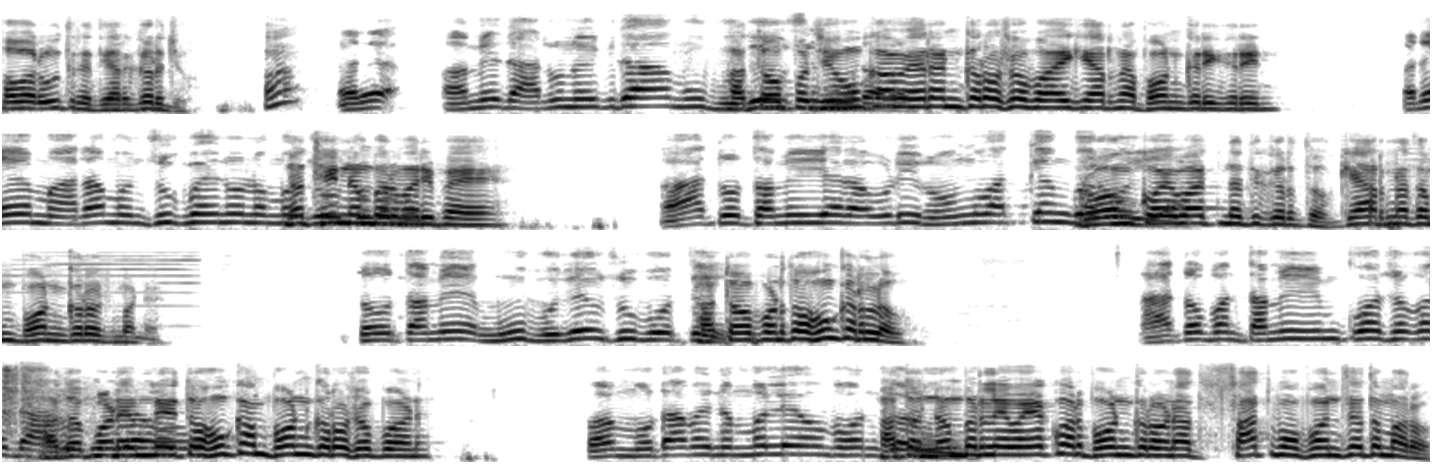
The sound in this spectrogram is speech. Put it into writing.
હવાર ઉતરે ત્યારે કરજો. હા? અરે અમે દારૂ નહીં પીધા હું હા તો પછી હું કામ હેરાન કરો છો ભાઈ ક્યારના ફોન કરી કરીને? અરે મારા મનસુખભાઈ નો નંબર નથી નંબર મારી પાસે. હા તો તમે યાર અવડી રોંગ વાત કેમ કરો રોંગ કોઈ વાત નથી કરતો. ક્યારના તમે ફોન કરો છો મને? તો તમે હું ભૂજેવ છું પોતે. હા તો પણ તો હું કરી લઉં? હા તો પણ તમે એમ કહો છો કે હા તો પણ એમ નહીં તો હું કામ ફોન કરો છો પણ? પણ મોટાભાઈ નંબર લેવા ફોન હા તો નંબર લેવા એકવાર ફોન કરો ને સાતમો ફોન છે તમારો.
